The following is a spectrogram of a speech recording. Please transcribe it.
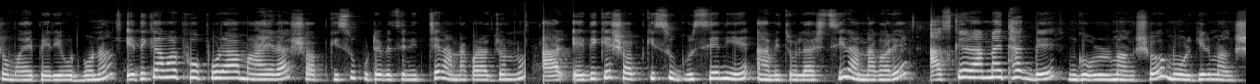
সময়ে পেরিয়ে উঠবো না। এদিকে আমার ফুপুরা, মায়েরা সবকিছু কুটে বেছে নিচ্ছে রান্না করার জন্য। আর এদিকে সবকিছু গুছিয়ে নিয়ে আমি চলে আসছি রান্নাঘরে। আজকে রান্নায় থাকবে গরুর মাংস, মুরগির মাংস,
